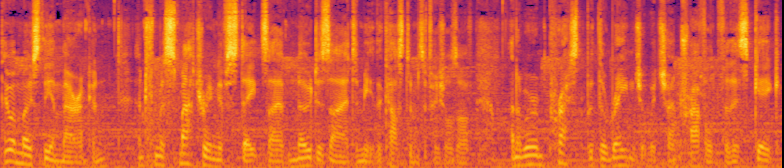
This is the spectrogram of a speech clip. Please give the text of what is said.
They were mostly American, and from a smattering of states I have no desire to meet the customs officials of, and I were impressed with the range at which I travelled for this gig.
